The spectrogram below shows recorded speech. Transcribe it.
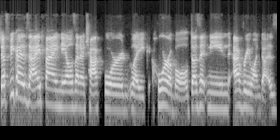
just because I find nails on a chalkboard like horrible doesn't mean everyone does.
